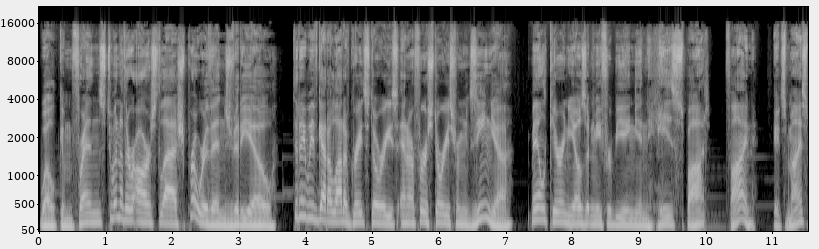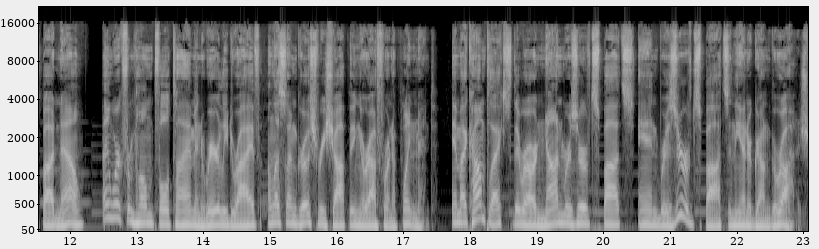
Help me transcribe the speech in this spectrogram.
Welcome, friends, to another r slash pro revenge video. Today we've got a lot of great stories, and our first story is from Xenia. Male Karen yells at me for being in his spot. Fine, it's my spot now. I work from home full time and rarely drive unless I'm grocery shopping or out for an appointment. In my complex, there are non reserved spots and reserved spots in the underground garage,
